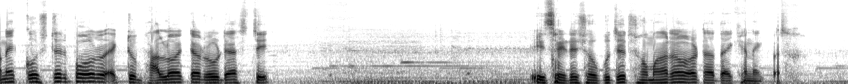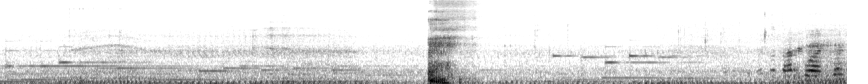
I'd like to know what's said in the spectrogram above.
অনেক কষ্টের পর একটু ভালো একটা রোডে আসছি। এই সাইডে সবুজের সমারোহটা দেখেন একবার। Black Texas.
